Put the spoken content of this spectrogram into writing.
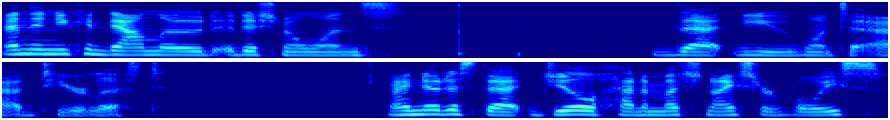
and then you can download additional ones that you want to add to your list. I noticed that Jill had a much nicer voice,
